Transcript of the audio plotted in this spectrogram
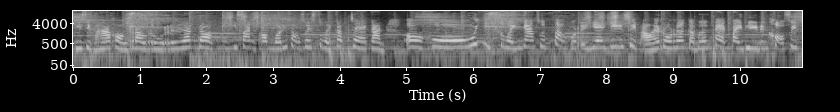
ที่ 15 ของเรารู้เรื่องดอกนี้ฟันคอมโบที่ 2 สวยๆ กับแจกัน โอ้โห สวยงามสุดปังปุริเย่20 เอาให้รู้เรื่องกับเบื้องแตกไปทีหนึ่งขอฟีส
